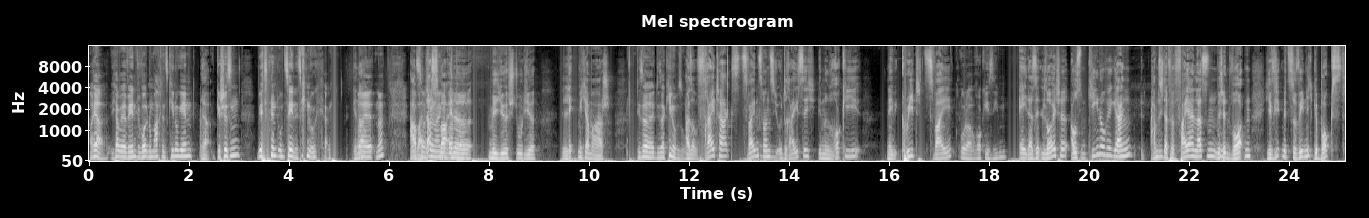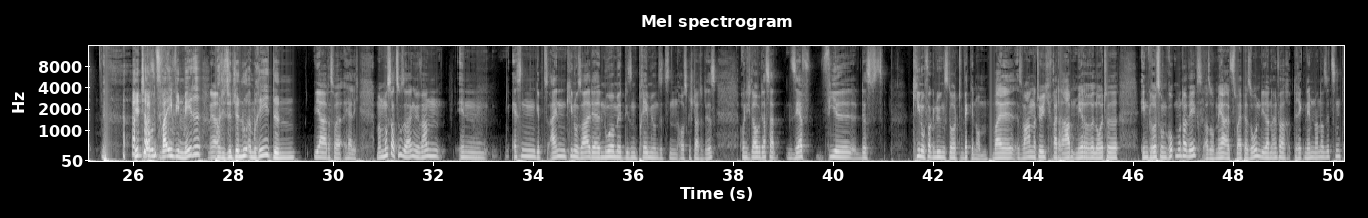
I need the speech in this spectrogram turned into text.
Ach ja, ich habe erwähnt, wir wollten um 8 ins Kino gehen. Ja, Geschissen. Wir sind um 10 ins Kino gegangen. genau. Weil, ne? Aber das war eine. Milieustudie. Leck mich am Arsch. Dieser, dieser Kinobesuch. Also freitags 22.30 Uhr in Rocky, nee, Creed 2. Oder Rocky 7. Ey, da sind Leute aus dem Kino gegangen, haben sich dafür feiern lassen mit den Worten, hier wird mir zu wenig geboxt. Hinter Das- uns war irgendwie ein Mädel, Ja. oh, die sind ja nur am Reden. Ja, das war herrlich. Man muss dazu sagen, wir waren in Essen, gibt es einen Kinosaal, der nur mit diesen Premium-Sitzen ausgestattet ist. Und ich glaube, das hat sehr viel des Kinovergnügens dort weggenommen. Weil es waren natürlich Freitagabend mehrere Leute in größeren Gruppen unterwegs, also mehr als zwei Personen, die dann einfach direkt nebeneinander sitzen.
